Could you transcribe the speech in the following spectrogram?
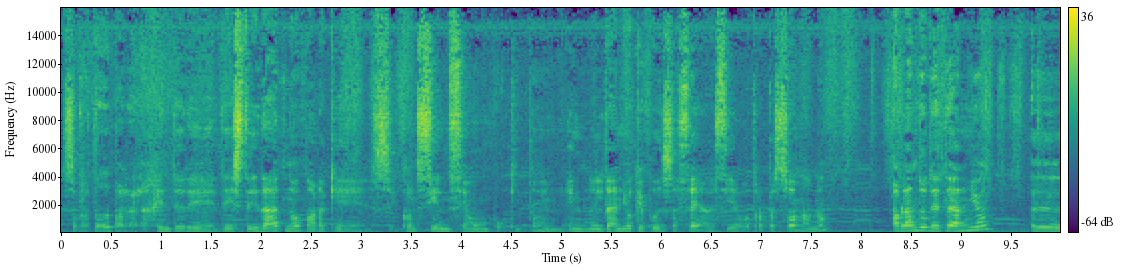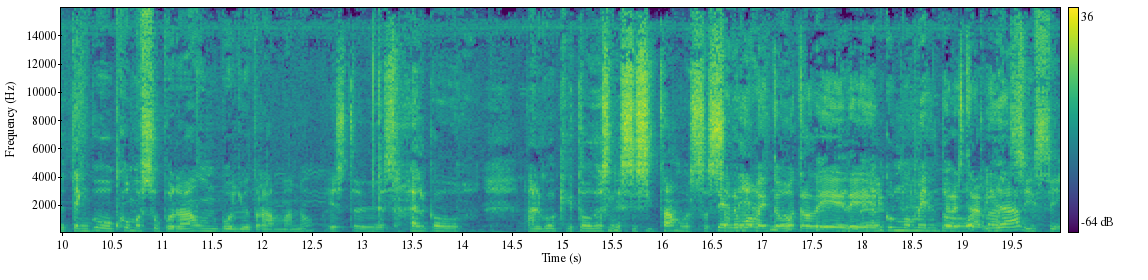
sobre todo para la gente de, de esta edad, ¿no? Para que se conciencia un poquito en, en el daño que puedes hacer hacia otra persona, ¿no? Hablando de daño, eh, tengo cómo superar un bollodrama, ¿no? Esto es algo, algo que todos necesitamos saber, En un momento u ¿no? otro de- En algún momento de nuestra otra, vida. Sí, sí,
